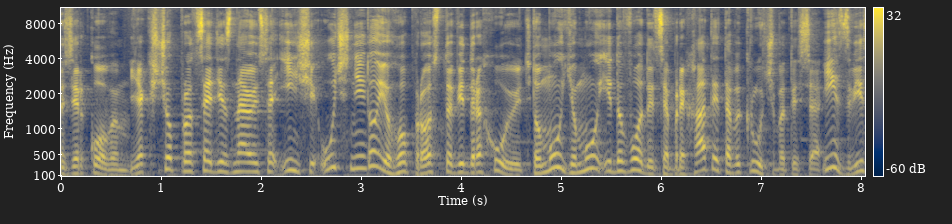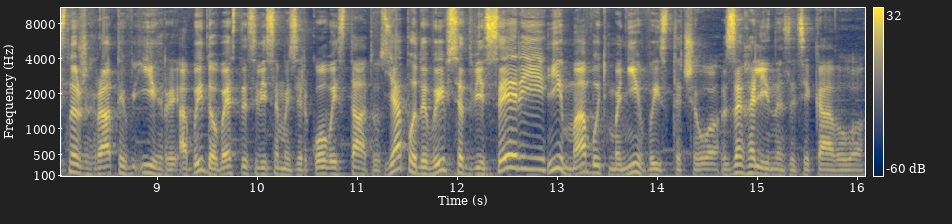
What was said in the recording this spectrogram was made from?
однозірковим. Якщо про це дізнаються інші учні, то його просто відрахують. Тому йому і доводиться брехати та викручуватися, і, звісно ж, грати в ігри, аби довести свій семизірковий статус. Я подивився дві серії, і, мабуть, мені вистачило. Взагалі не зацікавило.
